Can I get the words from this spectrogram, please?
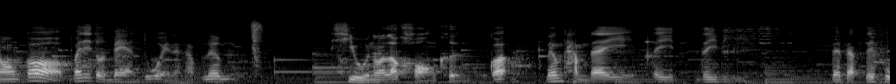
น้องก็ไม่ได้โดนแบนด้วยนะครับ เริ่มชิวเนาะแล้วของเขิงผมก็เริ่มทำได้ได้ได้ดี ได้แบบได้ฟู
